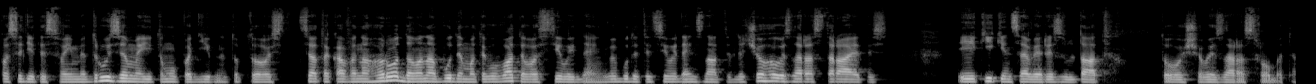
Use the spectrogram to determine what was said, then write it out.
посидіти зі своїми друзями і тому подібне. Тобто, ось ця така винагорода вона буде мотивувати вас цілий день. Ви будете цілий день знати, для чого ви зараз стараєтесь, і який кінцевий результат того, що ви зараз робите.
